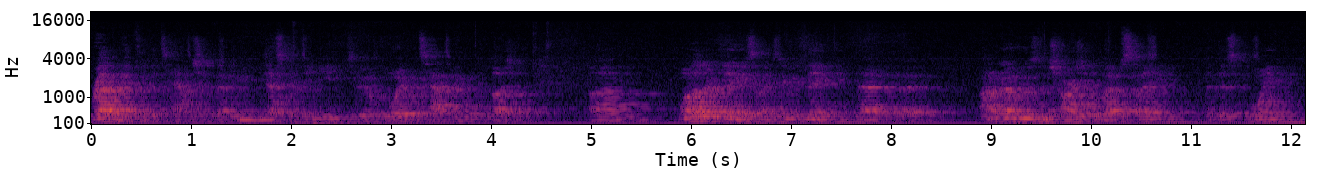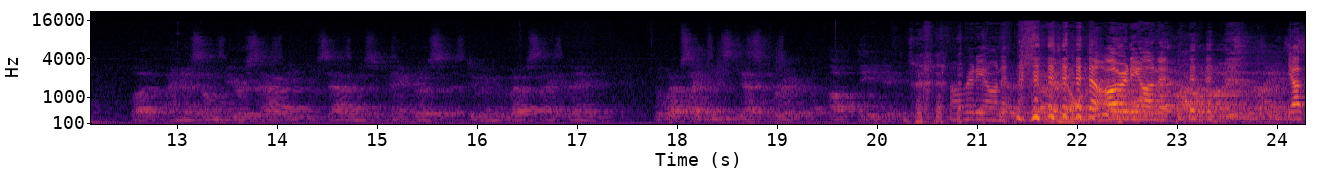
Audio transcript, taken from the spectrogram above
revenue for the township that we desperately need to avoid what's happening with the budget. Um, One other thing is, I do think that, uh, I don't know who's in charge of the website at this point, but I know some of you are savvy, savvy, Mr. Pancoast is doing the website thing. The website needs desperate updating. Already on it. Already on it. I went on it Yep,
